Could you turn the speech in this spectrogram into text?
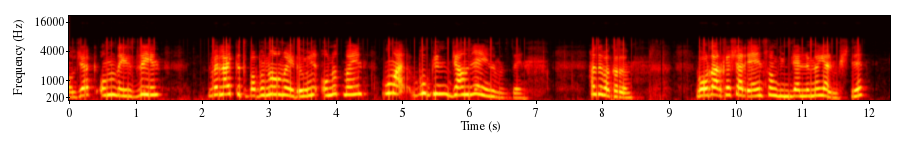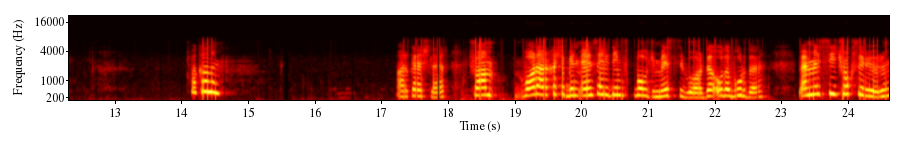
olacak. Onu da izleyin. Ve like atıp abone olmayı da unutmayın. Bu bugün canlı yayınımızdayım. Hadi bakalım. Bu arada arkadaşlar en son güncelleme gelmişti. Bakalım. Arkadaşlar şu an bu arada arkadaşlar benim en sevdiğim futbolcu Messi bu arada. O da burada. Ben Messi'yi çok seviyorum.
